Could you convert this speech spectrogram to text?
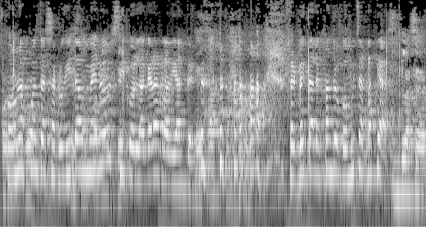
Con, unas cuantas arruguitas menos y con la cara radiante. Exacto. Perfecto, Alejandro, pues muchas gracias. Un placer.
